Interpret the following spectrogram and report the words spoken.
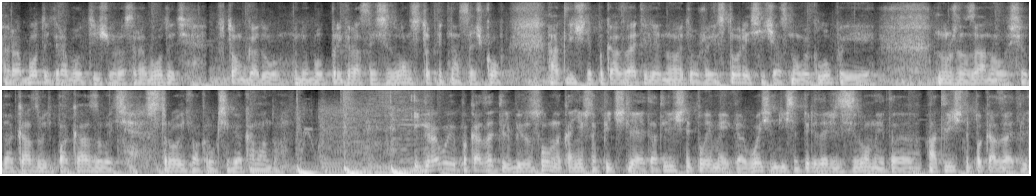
работать, работать, еще раз работать. В том году у него был прекрасный сезон, 115 очков, отличные показатели, но это уже история, сейчас новый клуб, и нужно заново все доказывать, показывать, строить вокруг себя команду. Игровые показатели, безусловно, конечно, впечатляют. Отличный плеймейкер. 80 передач за сезон – это отличный показатель.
